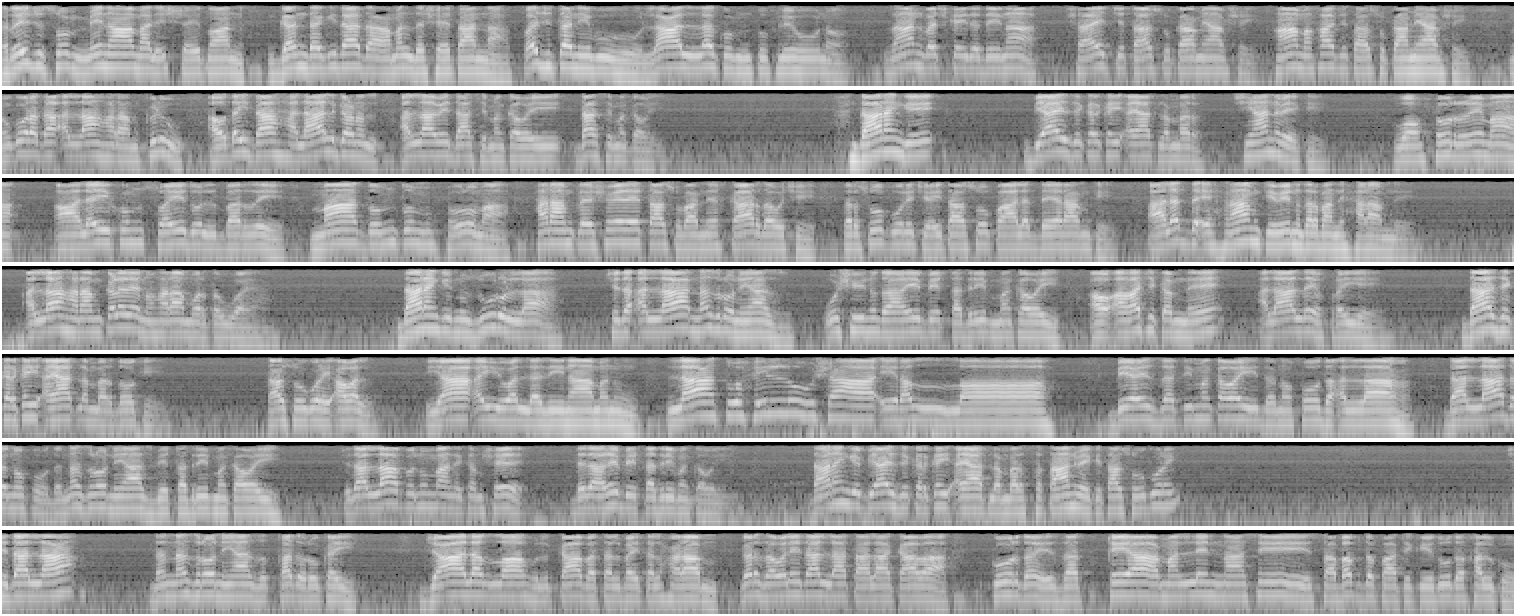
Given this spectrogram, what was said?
رجس من عمل الشیطان گندگی دا د عمل د شیطان نه فجتنبوه لعلکم تفلحون ځان بچ کئ د دینا شاید چې تاسو کامیاب شئ ها مخا چې تاسو کامیاب شئ نو ګوره دا الله حرام کړو او دای دا حلال ګڼل الله وی دا سم کوي دا سم کوي دارنګه بیا یې ذکر کوي آیات نمبر 96 کې وحرم علیکم صید البر ما دمتم حرما حرام کړی شوی دی تاسو باندې ښکار دا و چې تر سو پورې چې تاسو په حالت د احرام کې حالت د احرام کې وینو در باندې حرام دی الله حرام کړی نو حرام ورته وایا دارنګ نذور الله چې د الله نظر او نیاز او شی نو دای به قدرې مکوي او هغه چې کم نه حلال دی خړی دا ذکر کوي آیات نمبر 2 کې تاسو ګورئ اول یا ایو الذین آمنو لا تحلوا شائر الله بعزت مکوي د نو خود الله د الله د نو خود نظر او نیاز به قدرې مکوي چې د الله په نوم باندې کم شي د داغه بے قدری من کوي دارنګ بیا ذکر کوي آیات نمبر 97 کې تاسو وګورئ چې د الله د نظر او نیاز قدر کوي جعل الله الكعبه البيت الحرام ګرځولې د الله تعالی کاوا کور د عزت قیام للناس سبب د پاتې کېدو د خلکو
